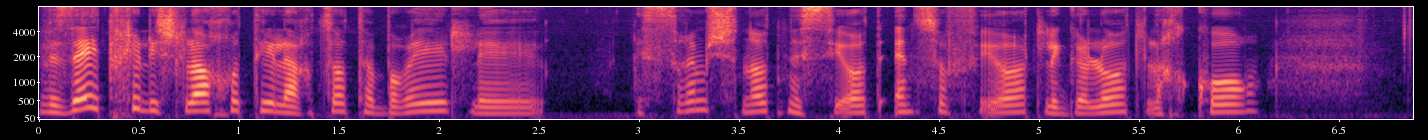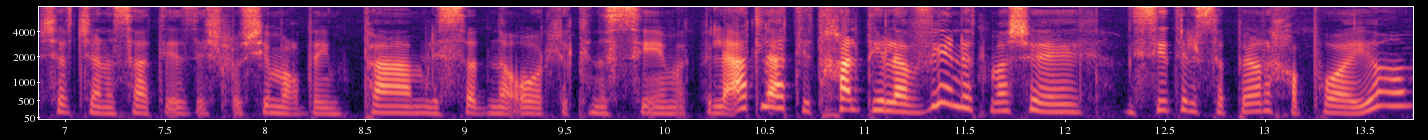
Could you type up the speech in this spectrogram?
וזה התחיל לשלוח אותי לארצות הברית ל-20 שנות נסיעות אינסופיות, לגלות, לחקור. אני חושבת שנסעתי איזה 30-40 פעם לסדנאות, לכנסים, ולאט לאט התחלתי להבין את מה שניסיתי לספר לך פה היום,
